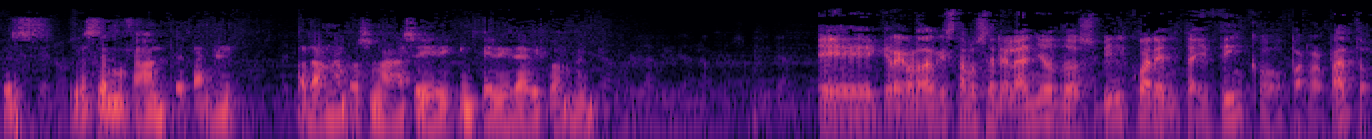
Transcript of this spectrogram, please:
Es, es emocionante también para una persona así impedida visualmente. Eh, que recordar que estamos en el año 2045, Parrapato.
